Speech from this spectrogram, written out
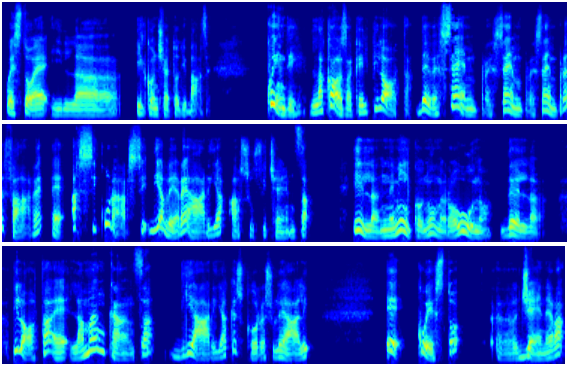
Questo è il, il concetto di base. Quindi la cosa che il pilota deve sempre, sempre, sempre fare è assicurarsi di avere aria a sufficienza. Il nemico numero uno del eh, pilota è la mancanza di aria che scorre sulle ali e questo eh, genera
